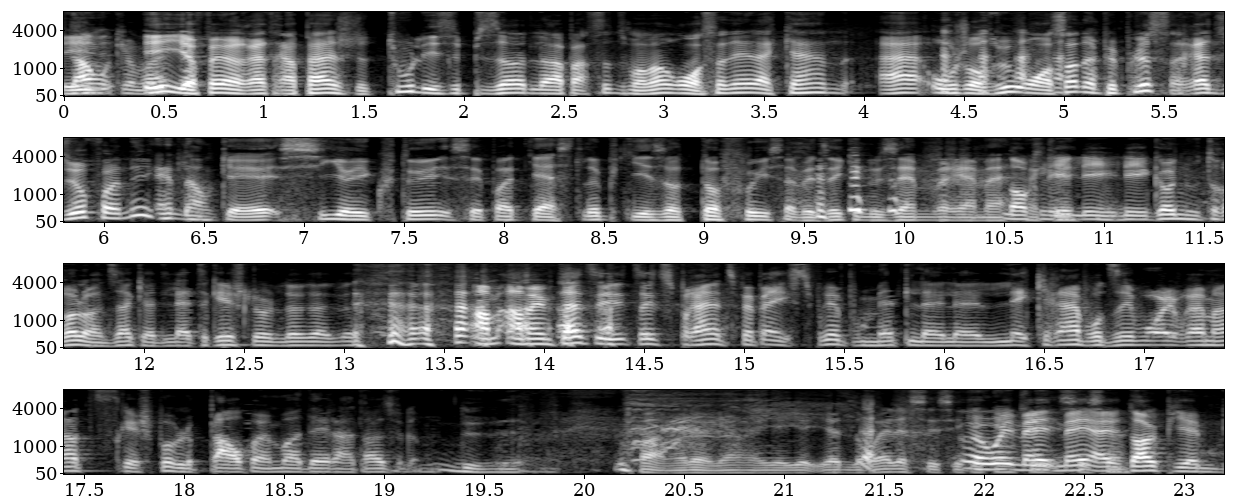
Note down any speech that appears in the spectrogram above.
Et, Donc, et ouais. il a fait un rattrapage de tous les épisodes là, à partir du moment où on sonnait la canne à aujourd'hui où on sonne un peu plus radiophonique. Donc, euh, s'il a écouté ces podcasts-là et qu'il les a toffés, ça veut dire qu'il nous aime vraiment. Donc, les, les, les gars nous trollent en disant qu'il y a de la triche. Là, là, là, là. en, en même temps, tu sais, tu prends, tu fais pas exprès pour mettre l'écran pour dire, ouais, vraiment, tu triches pas, le plaf un modérateur. comme, Ah, mais là, regarde, il y, y a de droit, là, c'est Ah oui, mais, mais. Dark PMB,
